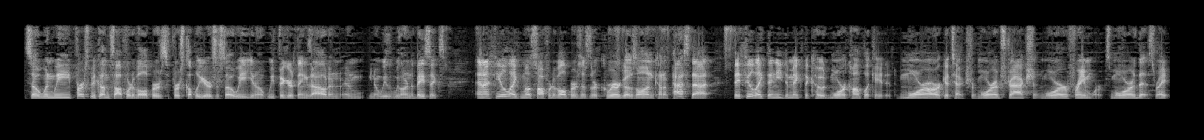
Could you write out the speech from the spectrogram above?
so when we first become software developers, the first couple years or so, we, you know, we figure things out and, and, you know, we, we learn the basics. And I feel like most software developers, as their career goes on, kind of past that, they feel like they need to make the code more complicated, more architecture, more abstraction, more frameworks, more this, right?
